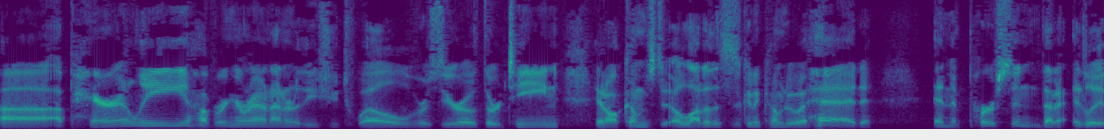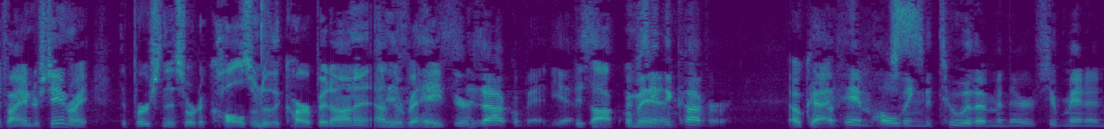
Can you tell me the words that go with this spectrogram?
Uh, apparently, hovering around, I don't know, the issue 12 or 013, it all comes to, a lot of this is going to come to a head. And the person that, if I understand right, the person that sort of calls them to the carpet on it, on Is- their behavior, is, is Aquaman. Yes, Is I've Aquaman. seen the cover okay. of him holding the two of them, and they're Superman and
